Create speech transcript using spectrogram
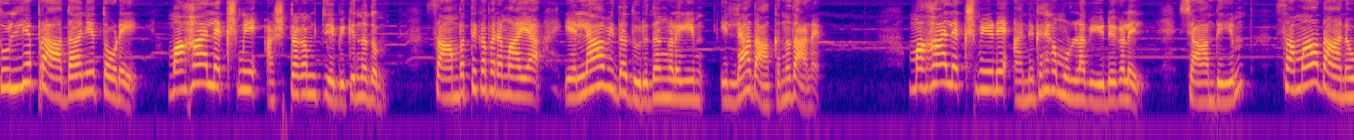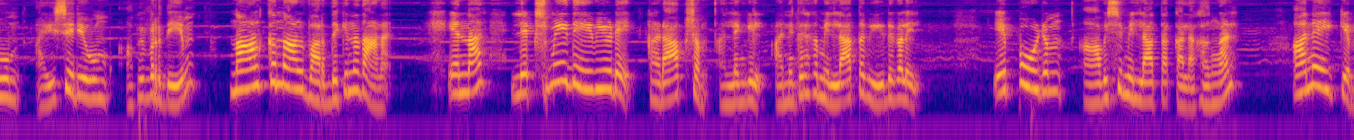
തുല്യ പ്രാധാന്യത്തോടെ മഹാലക്ഷ്മി അഷ്ടകം ജപിക്കുന്നതും സാമ്പത്തികപരമായ എല്ലാവിധ ദുരിതങ്ങളെയും ഇല്ലാതാക്കുന്നതാണ്. മഹാലക്ഷ്മിയുടെ അനുഗ്രഹമുള്ള വീടുകളിൽ ശാന്തിയും സമാധാനവും ഐശ്വര്യവും അഭിവൃദ്ധിയും നാൾക്കുനാൾ വർദ്ധിക്കുന്നതാണ്. എന്നാൽ ലക്ഷ്മി ദേവിയുടെ കടാക്ഷം അല്ലെങ്കിൽ അനുഗ്രഹമില്ലാത്ത വീടുകളിൽ എപ്പോഴും ആവശ്യമില്ലാത്ത കലഹങ്ങൾ അനൈക്യം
